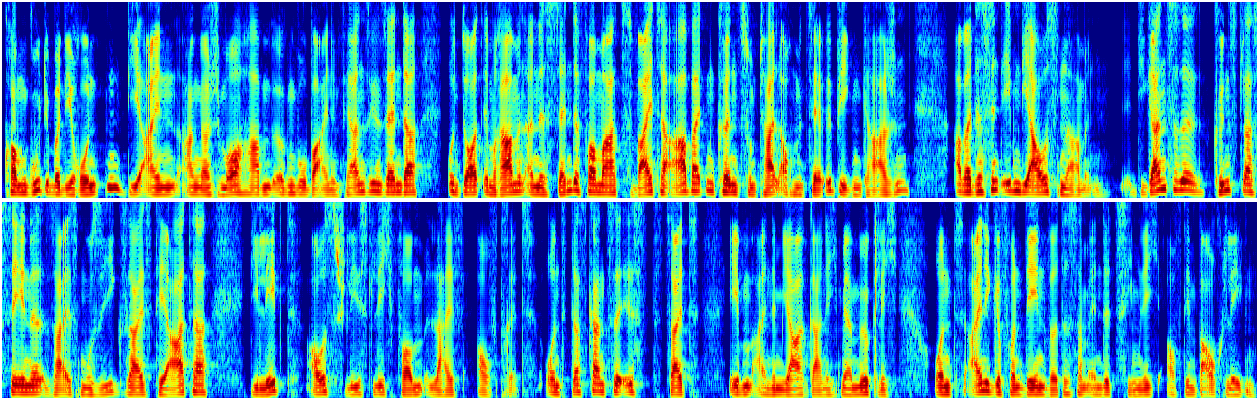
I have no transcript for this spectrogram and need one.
kommen gut über die Runden, die ein Engagement haben irgendwo bei einem Fernsehsender und dort im Rahmen eines Sendeformats weiterarbeiten können, zum Teil auch mit sehr üppigen Gagen. Aber das sind eben die Ausnahmen. Die ganze Künstlerszene, sei es Musik, sei es Theater, die lebt ausschließlich vom Live-Auftritt. Und das Ganze ist seit eben einem Jahr gar nicht mehr möglich. Und einige von denen wird es am Ende ziemlich auf den Bauch legen.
